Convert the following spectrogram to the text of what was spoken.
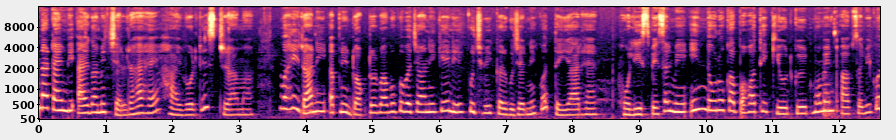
अपना टाइम भी आएगा में चल रहा है हाई वोल्टेज ड्रामा वहीं रानी अपने डॉक्टर बाबू को बचाने के लिए कुछ भी कर गुजरने को तैयार है। होली स्पेशल में इन दोनों का बहुत ही क्यूट क्यूट मोमेंट आप सभी को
